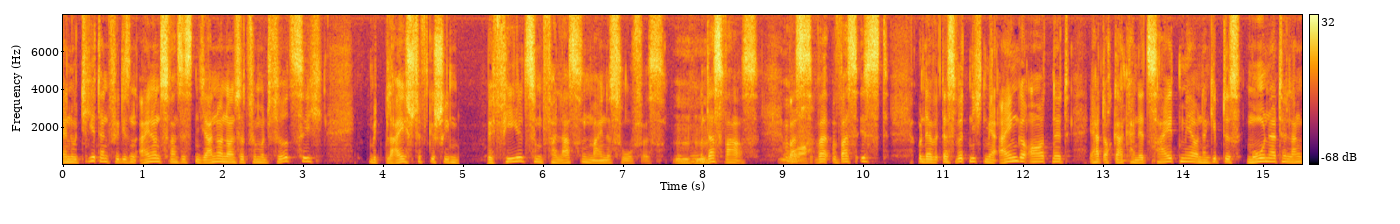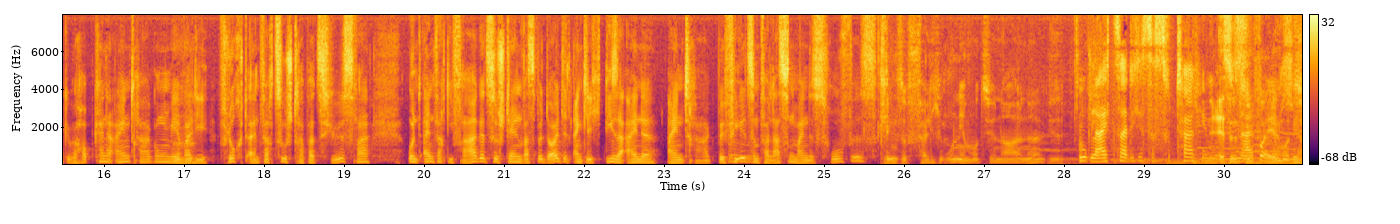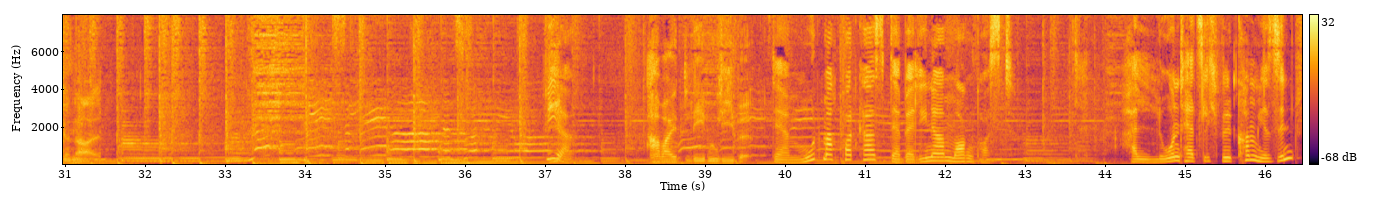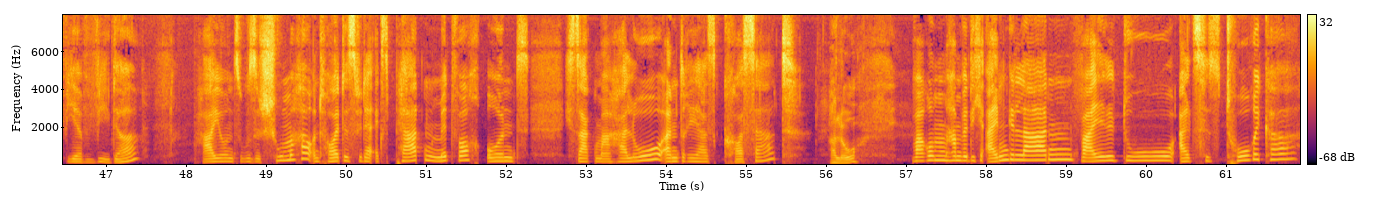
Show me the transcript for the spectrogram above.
er notiert dann für diesen 21. Januar 1945 mit Bleistift geschrieben, Befehl zum Verlassen meines Hofes. Mhm. Und das war's. Was, was, was ist, und das wird nicht mehr eingeordnet, er hat auch gar keine Zeit mehr und dann gibt es monatelang überhaupt keine Eintragungen mehr, mhm. weil die Flucht einfach zu strapaziös war. Und einfach die Frage zu stellen, was bedeutet eigentlich dieser eine Eintrag? Befehl mhm. zum Verlassen meines Hofes. Klingt so völlig unemotional, ne? Und gleichzeitig ist das total emotional. Es ist super emotional. Ja. Wir. Arbeit, Leben, Liebe. Der Mutmach-Podcast der Berliner Morgenpost. Hallo und herzlich willkommen. Hier sind wir wieder. Hajo und Suse Schumacher und heute ist wieder Expertenmittwoch und ich sag mal Hallo, Andreas Kossert. Hallo. Warum haben wir dich eingeladen? Weil du als Historiker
